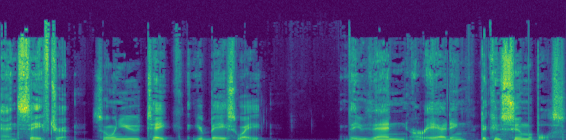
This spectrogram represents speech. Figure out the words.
and safe trip. So when you take your base weight they then are adding the consumables,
